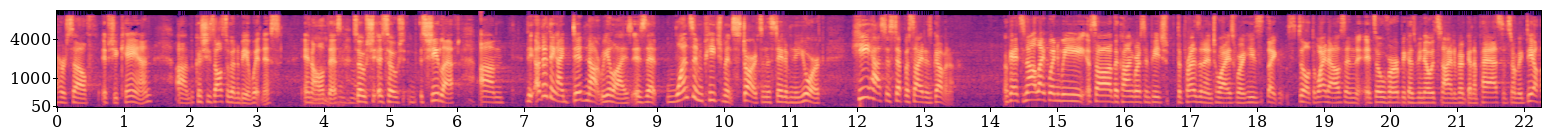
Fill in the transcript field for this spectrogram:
herself if she can, um, because she's also going to be a witness in all of this. So she, so she- she left. Um, the other thing I did not realize is that once impeachment starts in the state of New York, he has to step aside as governor. Okay, it's not like when we saw the Congress impeach the president twice, where he's like still at the White House and it's over because we know it's not ever going to pass. It's no big deal.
